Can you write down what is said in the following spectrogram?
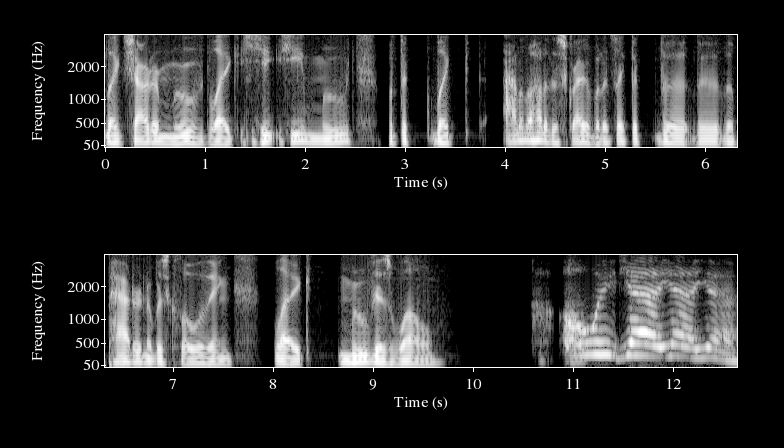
like Chowder moved, like he he moved, but the like I don't know how to describe it, but it's like the the the the pattern of his clothing like moved as well. Oh wait, yeah, yeah, yeah.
